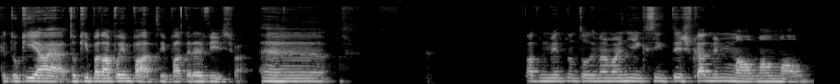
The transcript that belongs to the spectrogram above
Que estou aqui, aqui para dar para o empate, o empate era fixe, pá. Uh, Pá, de momento não estou a lembrar mais ninguém que sim, que tenha ficado mesmo mal, mal, mal.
